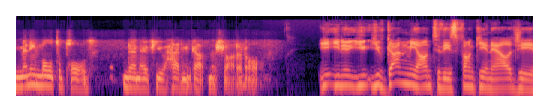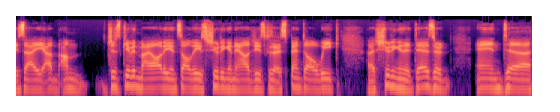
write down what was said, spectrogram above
many multiples than if you hadn't gotten the shot at all. You, you know, you you've gotten me onto these funky analogies. I I'm, I'm just giving my audience all these shooting analogies because I spent all week uh, shooting in the desert, and uh,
